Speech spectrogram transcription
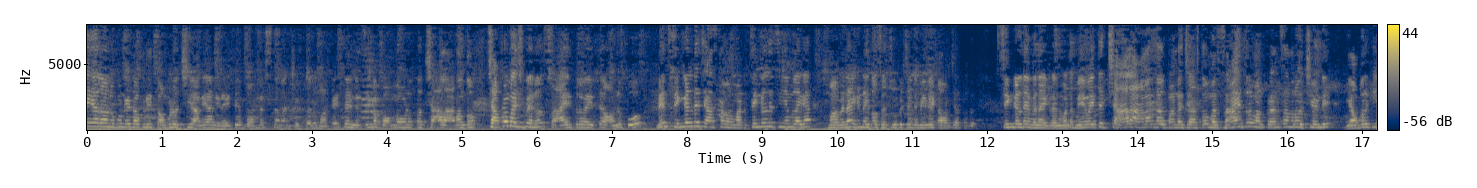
చేయాలనుకునేటప్పుడు ఈ తమ్ముడు వచ్చి అనే నేనైతే బొమ్మ పంపిస్తానని చెప్పారు. మాకైతే నిజంగా బొమ్మ ఇవ్వడంతో చాలా ఆనందం. చెప్పడం మర్చిపోయాను. సాయంత్రం అయితే అనుకో మేము సింగిల్ డే చేస్తాం అనమాట సింగిల్ డే సీఎం లాగా మా వినాయకుడిని అయితే ఒకసారి చూపించండి మీరే కవర్ చేస్తారు. సింగిల్ డే వినాయకుడు అనమాట మేమైతే చాలా ఆనందాలు పండుగ చేస్తాం. మరి సాయంత్రం మన ఫ్రెండ్స్ అందరూ వచ్చేయండి. ఎవరికి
